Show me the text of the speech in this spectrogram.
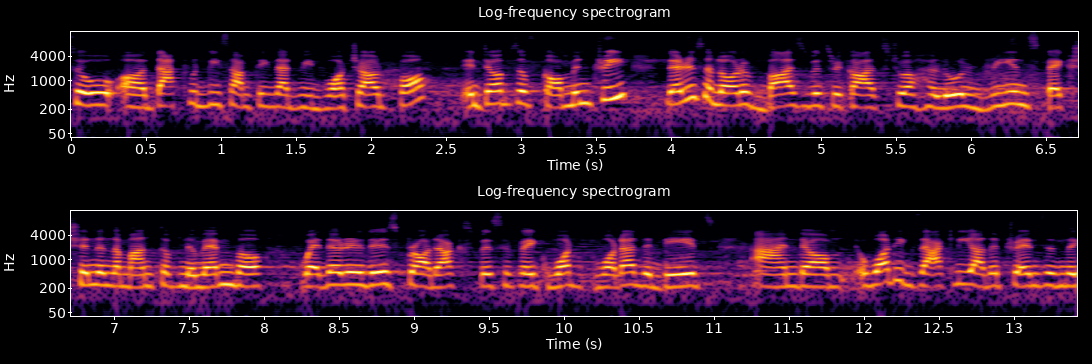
So uh, that would be something that we'd watch out for. In terms of commentary, there is a lot of buzz with regards to a Halol re-inspection in the month of November, whether it is product specific, what, what are the dates, and um, what exactly are the trends in the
